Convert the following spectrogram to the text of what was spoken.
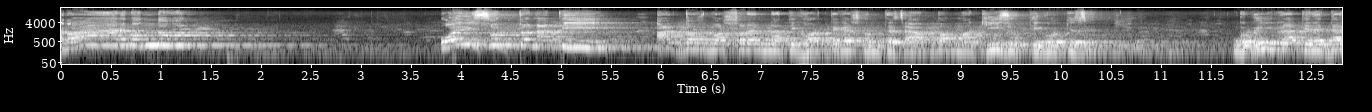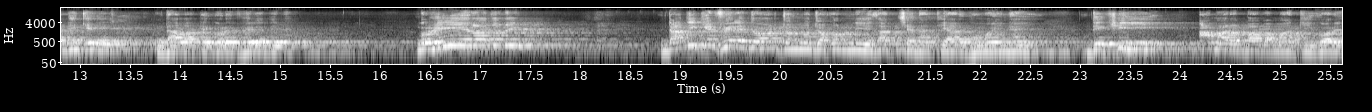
এবার বন্ধুগণ, ওই ছোট্ট নাতি আট দশ বৎসরের নাতি ঘর থেকে শুনতেছে, আব্বা, মা কি যুক্তি করতেছে? গভীর রাতের দাদিকে ডালাতে করে ফেলে দিবে গভীর দাদিকে ফেলে দেওয়ার জন্য যখন নিয়ে যাচ্ছে, নাতি আর ঘুমাই নাই। দেখি আমার বাবা মা কি করে?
